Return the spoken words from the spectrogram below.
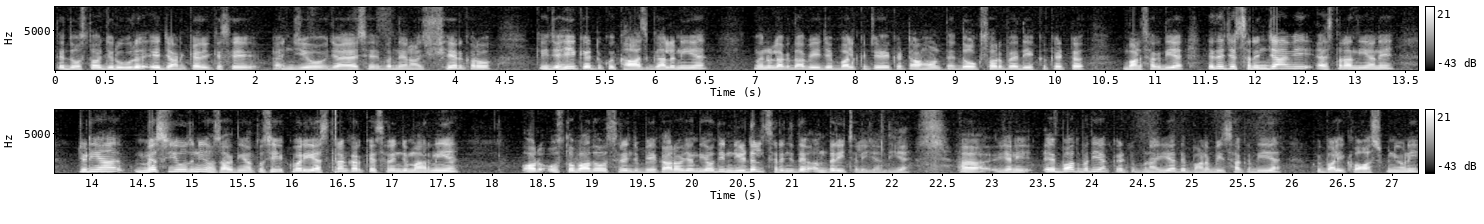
ਤੇ ਦੋਸਤੋ, ਜਰੂਰ ਇਹ ਜਾਣਕਾਰੀ ਕਿਸੇ ਐਨਜੀਓ ਜਾਂ ਐਸੇ ਬੰਦੇ ਨਾਲ ਸ਼ੇਅਰ ਕਰੋ ਕਿ ਜਹੀ ਕਿੱਟ ਕੋਈ ਖਾਸ ਗੱਲ ਨਹੀਂ ਹੈ। ਮੈਨੂੰ ਲੱਗਦਾ ਵੀ ਜੇ ਬਲਕ 'ਚ ਇਹ ਕਿੱਟਾਂ ਹੋਣ ਤੇ 200 ਰੁਪਏ ਦੀ ਇੱਕ ਕਿੱਟ ਬਣ ਸਕਦੀ ਹੈ। ਇਹਦੇ 'ਚ ਸਰਿੰਜਾਂ ਵੀ ਇਸ ਤਰ੍ਹਾਂ ਦੀਆਂ ਨੇ, ਜਿਹੜੀਆਂ ਮਿਸਯੂਜ਼ ਨਹੀਂ ਹੋ ਸਕਦੀਆਂ। ਤੁਸੀਂ ਇੱਕ ਵਾਰੀ ਇਸ ਤਰ੍ਹਾਂ ਕਰਕੇ ਸਰਿੰਜ ਮਾਰਨੀ ਹੈ ਔਰ ਉਸ ਤੋਂ ਬਾਅਦ ਉਹ ਸਰਿੰਜ ਬੇਕਾਰ ਹੋ ਜਾਂਦੀ ਹੈ, ਉਹਦੀ ਨੀਡਲ ਸਰਿੰਜ ਦੇ ਅੰਦਰ ਹੀ ਚਲੀ ਜਾਂਦੀ ਹੈ। ਯਾਨੀ ਇਹ ਬਹੁਤ ਵਧੀਆ ਕਿੱਟ ਬਣਾਈ ਹੈ ਤੇ ਬਣ ਵੀ ਸਕਦੀ ਹੈ, ਕੋਈ ਬਾਲੀ ਕਾਸਟ ਵੀ ਨਹੀਂ ਹੋਣੀ।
